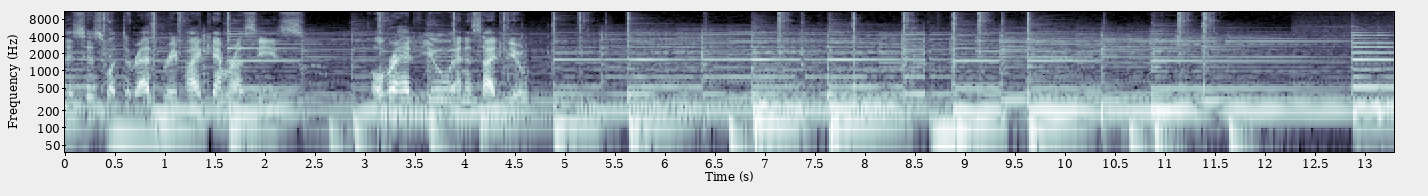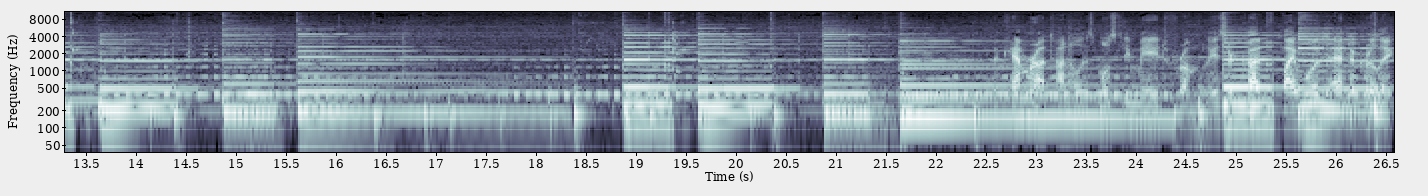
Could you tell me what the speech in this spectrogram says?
This is what the Raspberry Pi camera sees. Overhead view and a side view. Camera tunnel is mostly made from laser cut plywood and acrylic,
